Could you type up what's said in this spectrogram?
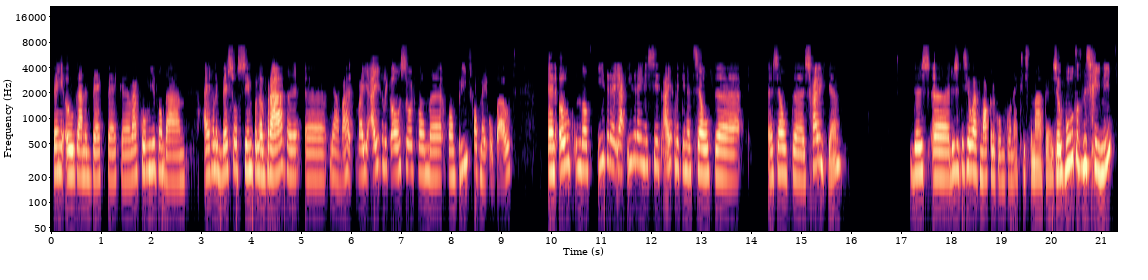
ben je ook aan het backpacken? Waar kom je vandaan? Eigenlijk best wel simpele vragen ja, waar, waar je eigenlijk al een soort van, van vriendschap mee opbouwt. En ook omdat iedereen, ja, iedereen zit eigenlijk in hetzelfde, hetzelfde schuitje. Dus, dus het is heel erg makkelijk om connecties te maken. Zo voelt het misschien niet.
